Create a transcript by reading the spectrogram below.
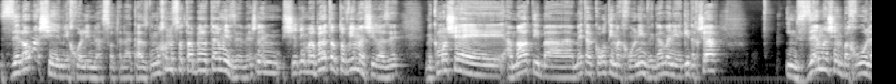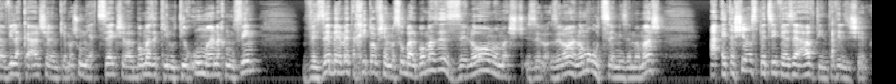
זה לא מה שהם יכולים לעשות, הלהקה הזאת, הם יכולים לעשות הרבה יותר מזה, ויש להם שירים הרבה יותר טובים מהשיר הזה, וכמו שאמרתי במטאל קורטים האחרונים, וגם אני אגיד עכשיו, אם זה מה שהם בחרו להביא לקהל שלהם כמשהו מייצג של האלבום הזה, כאילו תראו מה אנחנו עושים, וזה באמת הכי טוב שהם עשו באלבום הזה, זה לא ממש, זה לא, זה לא, אני לא מרוצה מזה ממש. את השיר הספציפי הזה אהבתי, נתתי לזה שבע.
